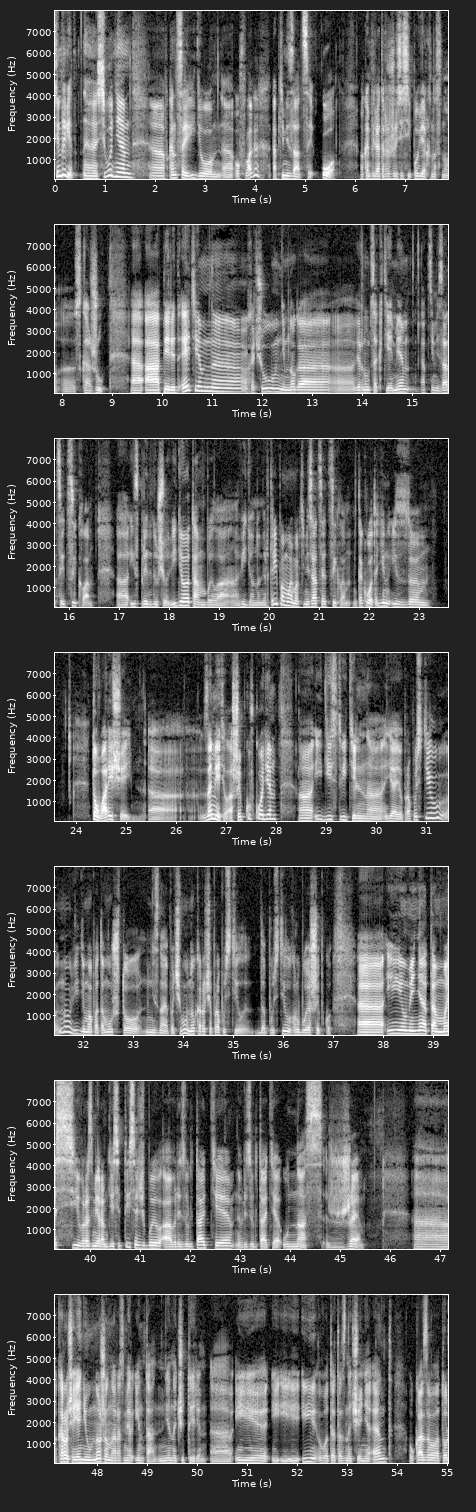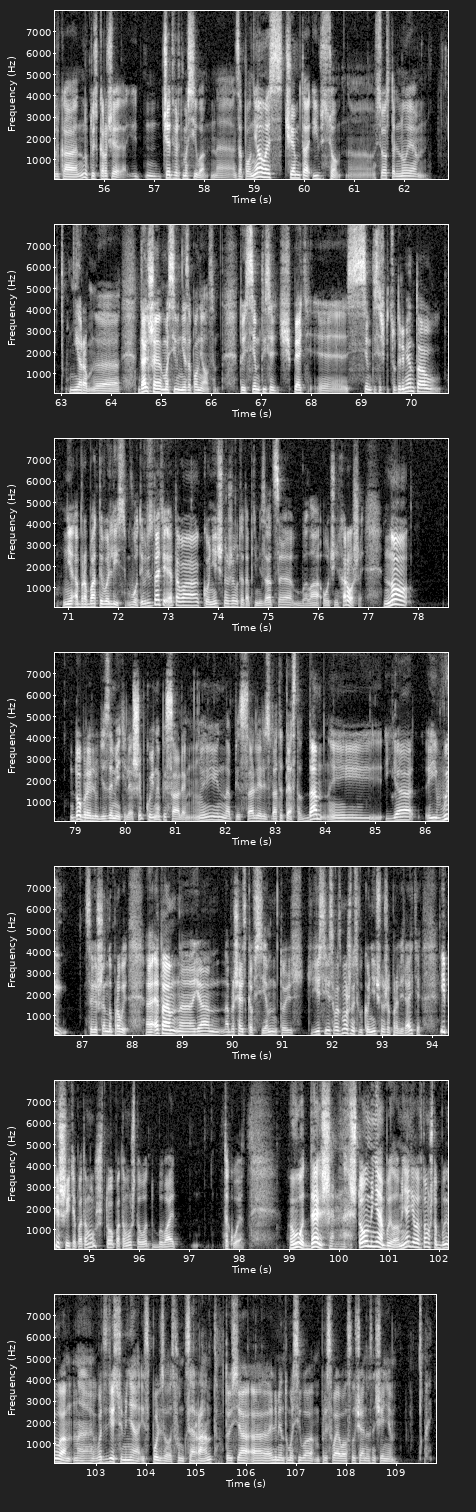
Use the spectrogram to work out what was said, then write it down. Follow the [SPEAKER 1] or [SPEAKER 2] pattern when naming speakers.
[SPEAKER 1] Всем привет! Э, сегодня э, в конце видео э, о флагах оптимизации о компилятора GCC поверхностно скажу. А перед этим хочу немного вернуться к теме оптимизации цикла. Из предыдущего видео, там было видео номер 3, по-моему, оптимизация цикла. Так вот, один из товарищей заметил ошибку в коде, а, и действительно, я ее пропустил, ну, видимо, потому что, не знаю почему, но, короче, пропустил, допустил грубую ошибку. А, и у меня там массив размером 10 тысяч был, а в результате, в результате у нас же... Короче, я не умножил на размер инта, не на 4. И, и, и, и, и вот это значение end указывала только, ну, то есть, короче, четверть массива э, заполнялась чем-то и все. Э, все остальное не, э, дальше массив не заполнялся. То есть 7005, 7500 элементов не обрабатывались. Вот. И в результате этого, конечно же, вот эта оптимизация была очень хорошей. Но Добрые люди заметили ошибку и написали. И написали результаты тестов. Да, и я, и вы совершенно правы. Э, это э, я обращаюсь ко всем. То есть, если есть возможность, вы, конечно же, проверяйте и пишите, потому что, потому что вот бывает такое. Вот, дальше. Что у меня было? У меня дело в том, что было, э, вот здесь у меня использовалась функция rand, то есть я э, элементу массива присваивал случайное значение.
